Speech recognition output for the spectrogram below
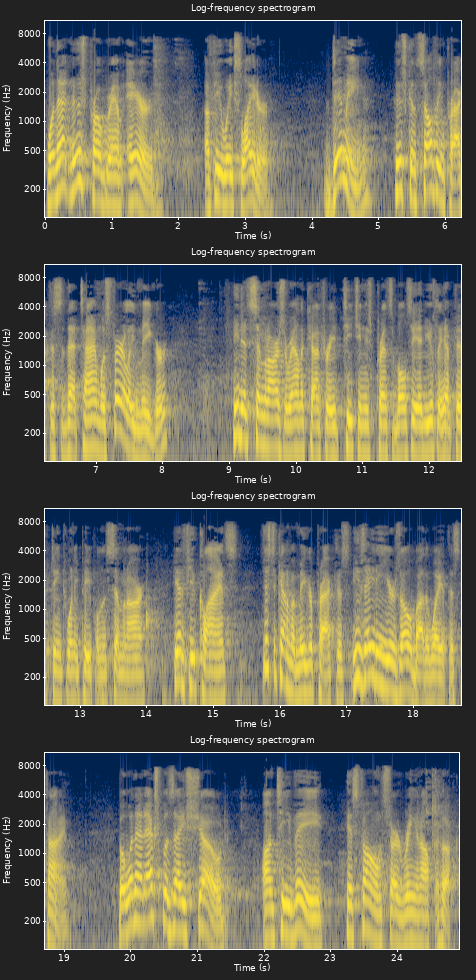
When that news program aired a few weeks later, Deming, whose consulting practice at that time was fairly meager, he did seminars around the country teaching these principles. He had usually had 15, 20 people in the seminar. He had a few clients, just a kind of a meager practice. He's 80 years old, by the way, at this time. But when that expose showed on TV, his phone started ringing off the hook.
